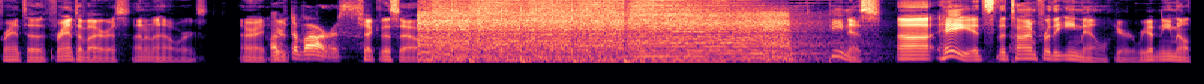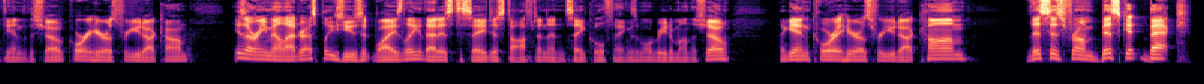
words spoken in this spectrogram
Franta, Franta virus. I don't know how it works. All right, here, Hantavirus. check this out. Penis. Uh, hey, it's the time for the email here. We got an email at the end of the show. CoreyHeroesForYou.com is our email address. Please use it wisely. That is to say, just often and say cool things, and we'll read them on the show. Again, CoreyHeroesForYou.com. This is from Biscuit Beck.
